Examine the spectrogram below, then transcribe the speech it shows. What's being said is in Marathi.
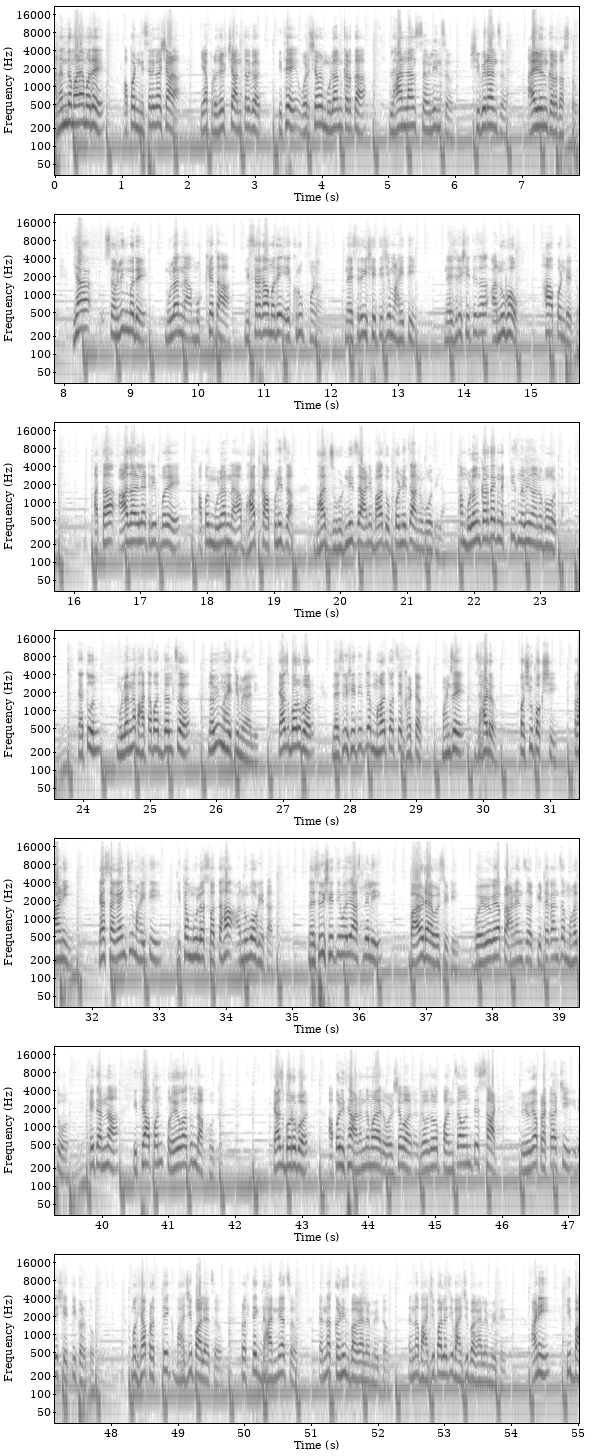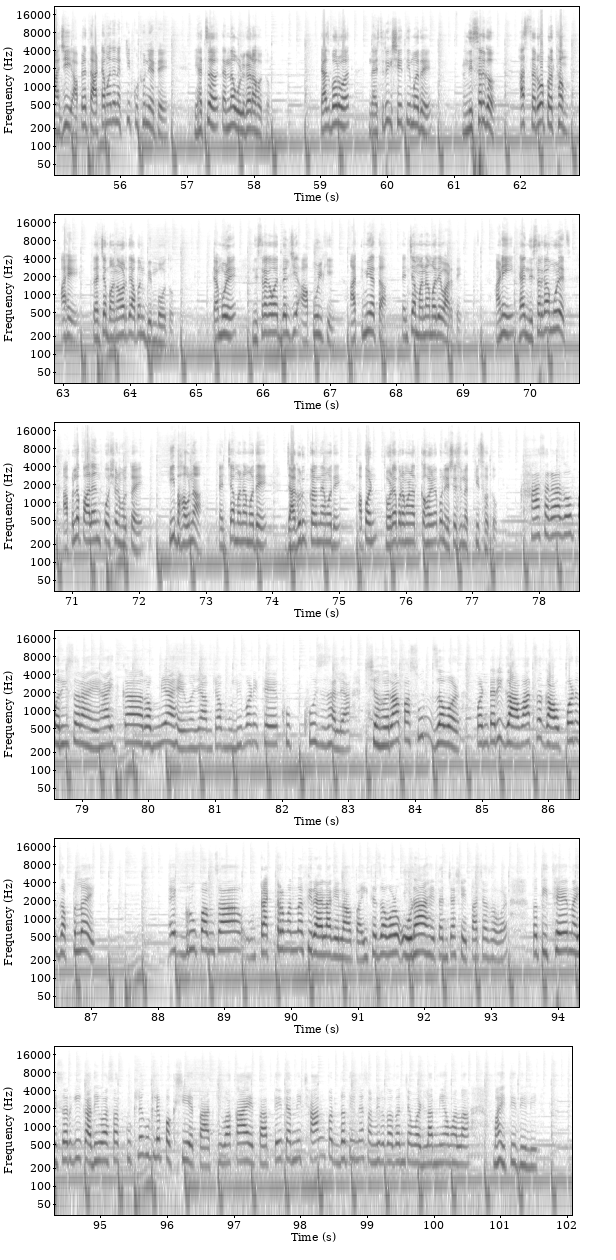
आनंदमाळ्यामध्ये आपण निसर्ग शाळा या प्रोजेक्टच्या अंतर्गत इथे वर्षभर मुलांकरता लहान लहान सहलींचं शिबिरांचं आयोजन करत असतो. ह्या सहलींमध्ये मुलांना मुख्यतः निसर्गामध्ये एकरूप होणं नैसर्गिक शेतीची माहिती नैसर्गिक शेतीचा अनुभव हा आपण देतो. आता आज आलेल्या ट्रिपमध्ये आपण मुलांना भात कापणीचा भात झोडणीचा आणि भात उपडणीचा अनुभव दिला. हा मुलांकरता एक नक्कीच नवीन अनुभव होता. त्यातून मुलांना भाताबद्दलचं नवीन माहिती मिळाली. त्याचबरोबर नैसर्गिक शेतीतले महत्त्वाचे घटक म्हणजे झाडं पशुपक्षी प्राणी या सगळ्यांची माहिती इथं मुलं स्वतः अनुभव घेतात. नैसर्गिक शेतीमध्ये असलेली बायोडायव्हर्सिटी वेगवेगळ्या प्राण्यांचं कीटकांचं महत्त्व हे त्यांना इथे आपण प्रयोगातून दाखवतो. त्याचबरोबर आपण इथे आनंदमळ्यात वर्षभर जवळजवळ पंचावन्न ते साठ वेगवेगळ्या प्रकारची इथे शेती करतो. मग ह्या प्रत्येक भाजीपाल्याचं प्रत्येक धान्याचं त्यांना कणीस बघायला मिळतं. त्यांना भाजीपाल्याची भाजी बघायला मिळते. आणि ही भाजी आपल्या ताटामध्ये नक्की कुठून येते ह्याचं त्यांना उलगडा होतो. त्याचबरोबर नैसर्गिक शेतीमध्ये निसर्ग हा सर्वप्रथम आहे त्यांच्या मनावरती आपण बिंबवतो त्यामुळे निसर्गाबद्दलची आपुलकी आत्मीयता त्यांच्या मनामध्ये वाढते. आणि ह्या निसर्गामुळेच आपलं पालन पोषण होतं आहे ही भावना त्यांच्या मनामध्ये जागृत करण्यामध्ये आपण थोड्या प्रमाणात का होईना पण यशस्वी नक्कीच होतो. हा सगळा जो परिसर आहे हा इतका रम्य आहे. म्हणजे आमच्या मुली पण इथे खूप खुश झाल्या. शहरापासून जवळ पण तरी गावाचं गाव पण जपलंय. एक ग्रुप आमचा ट्रॅक्टरमधनं फिरायला गेला होता. इथे जवळ ओढा आहे त्यांच्या शेताच्या जवळ. तर तिथे नैसर्गिक अधिवासात कुठले कुठले पक्षी येतात किंवा काय येतात ते त्यांनी छान पद्धतीने समीरदादांच्या वडिलांनी आम्हाला माहिती दिली.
